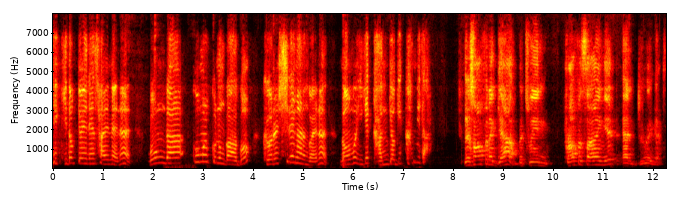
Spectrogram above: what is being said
이 기독교인의 삶에는 뭔가 꿈을 꾸는 거하고 그거를 실행하는 거에는 너무 이게 간격이 큽니다. There's often a gap between prophesying it and doing it.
